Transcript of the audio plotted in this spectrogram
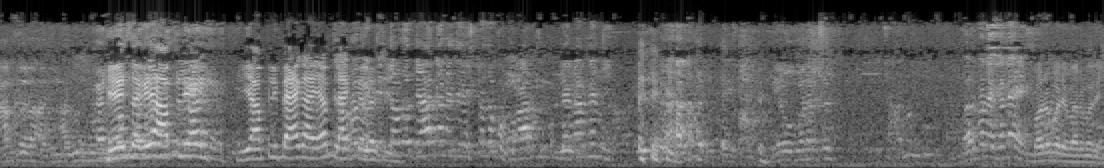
हे सगळे आपले ही आपली बॅग आहे ब्लॅक कलरची बरोबर आहे का नाही? बरोबर आहे?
